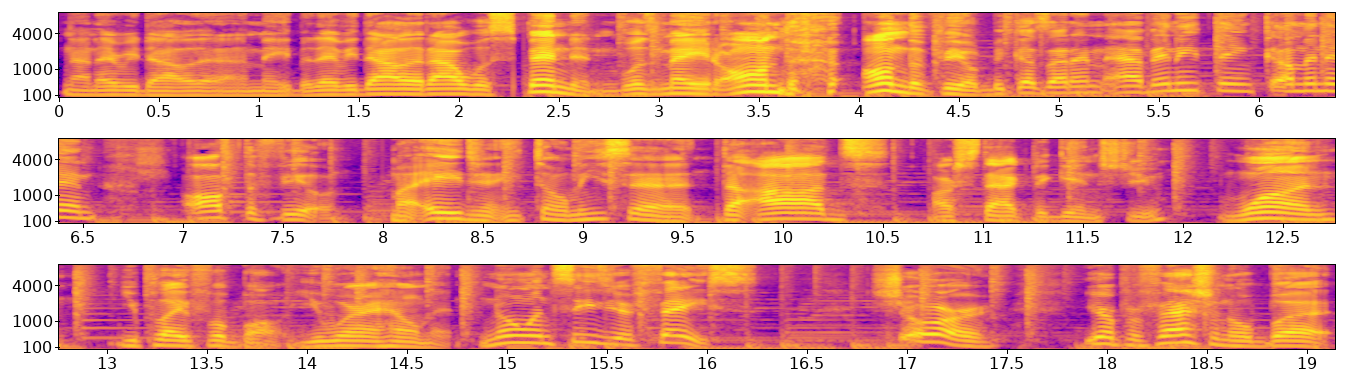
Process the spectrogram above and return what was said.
Not every dollar that I made, but every dollar that I was spending was made on the on the field because I didn't have anything coming in off the field. My agent, he told me, he said, the odds are stacked against you. One, you play football, you wear a helmet. No one sees your face. Sure, you're a professional, but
